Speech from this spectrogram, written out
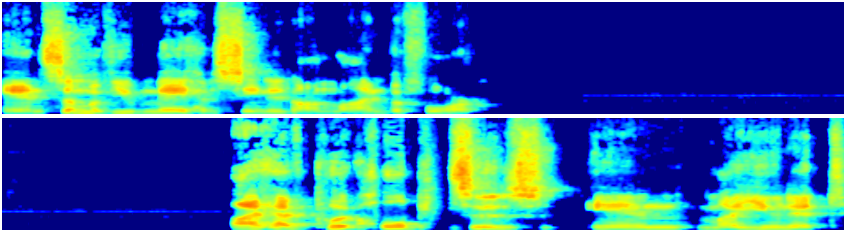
And some of you may have seen it online before. I have put whole pizzas in my unit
